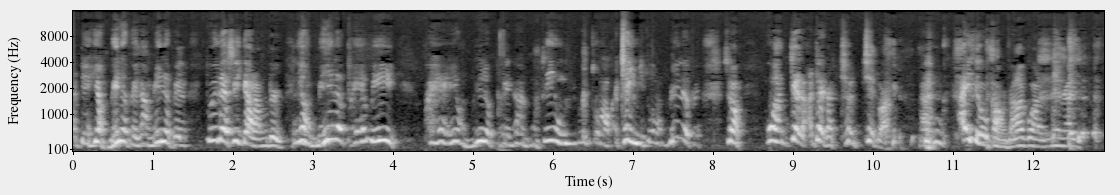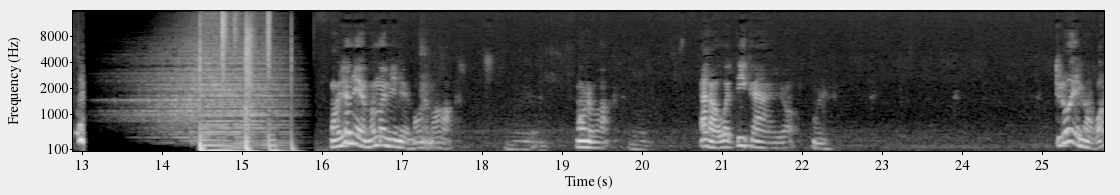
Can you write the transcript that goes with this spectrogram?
အတင်းဟျောက်မင်းလည်းဖယ်လားမင်းလည်းဖယ်တွေးလက်စိတ်ကြတာမတွေ့ဘူးဟျောက်မင်းလည်းဖယ်ပြီးဖယ်ရောမင်းလည်းဖယ်တာမသိဘူးတော့အချိန်ကြီးတော့မင်းလည်းဖယ်ဆိုတော့ဟိုကကြက်တာအတက်ကချစ်ချစ်သွားအဲ့လိုကောင်သားကွာငငယ်မောင်ရနေမမမြင့်နေမောင်နှမမောင်နှမအဲ့ဒါဟိုတီးခံရောသူတို့အိမ်မှာကွာ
